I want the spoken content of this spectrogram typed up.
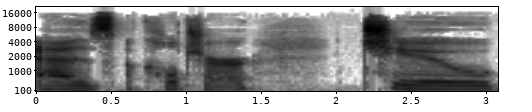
as a culture to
